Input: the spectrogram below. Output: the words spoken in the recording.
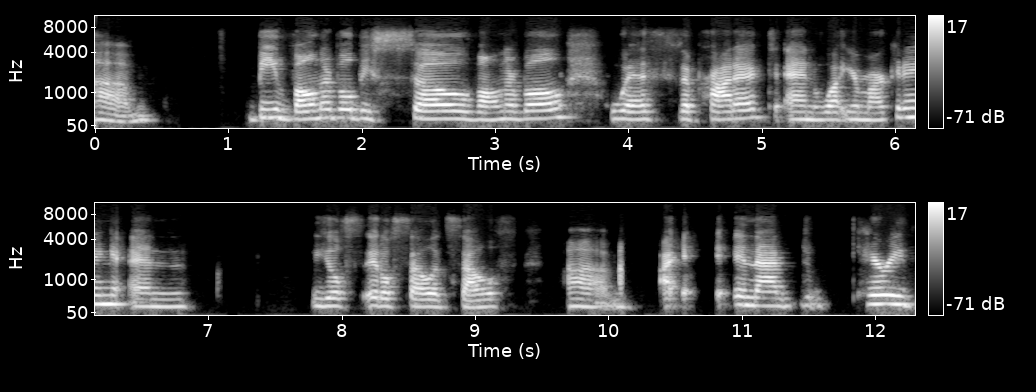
Um, be vulnerable be so vulnerable with the product and what you're marketing and you'll it'll sell itself. Um i in that carried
